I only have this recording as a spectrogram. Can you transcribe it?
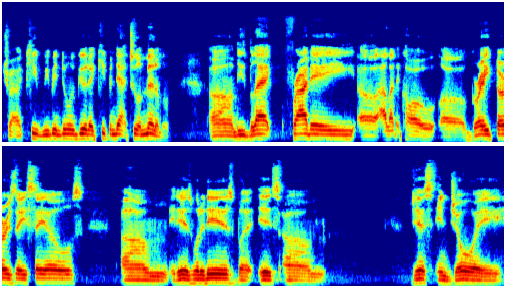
try to keep. We've been doing good at keeping that to a minimum. Um, these Black Friday, uh, I like to call uh, Gray Thursday sales. Um, it is what it is, but it's um, just enjoy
